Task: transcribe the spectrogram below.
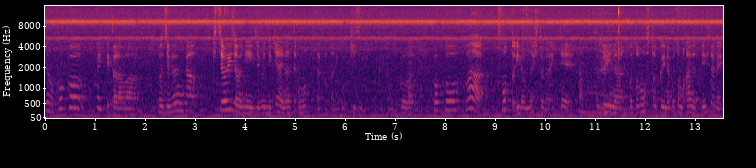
でも高校入ってからは自分が必要以上に自分できないなって思ったことにこう気づく感じ。こう高校はもっといろんな人がいて得意なことも不得意なこともあるっていう人がいっ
